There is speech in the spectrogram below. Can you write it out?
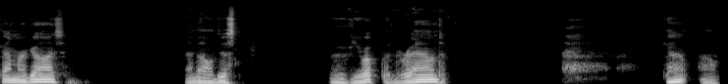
camera, guys. And I'll just move you up and around. Okay, I'll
